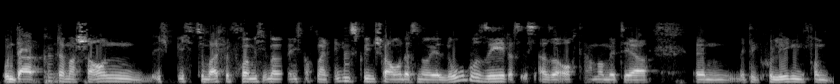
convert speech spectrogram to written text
Und da könnt ihr mal schauen, ich, ich zum Beispiel freue mich immer, wenn ich auf mein Handyscreen schaue und das neue Logo sehe. Das ist also auch, da haben wir mit der, ähm, mit den Kollegen von,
